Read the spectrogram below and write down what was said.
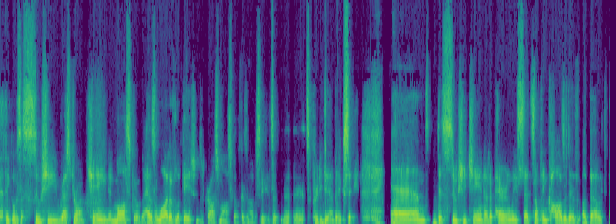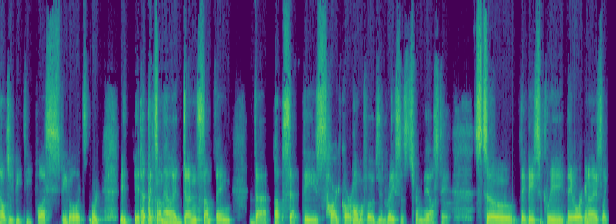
I think it was a sushi restaurant chain in Moscow that has a lot of locations across Moscow because obviously it's a it's a pretty damn big city. And this sushi chain had apparently said something positive about LGBT plus people, it's, or it, it it somehow had done something that upset these hardcore homophobes and racists from Male State. So they basically they organized like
